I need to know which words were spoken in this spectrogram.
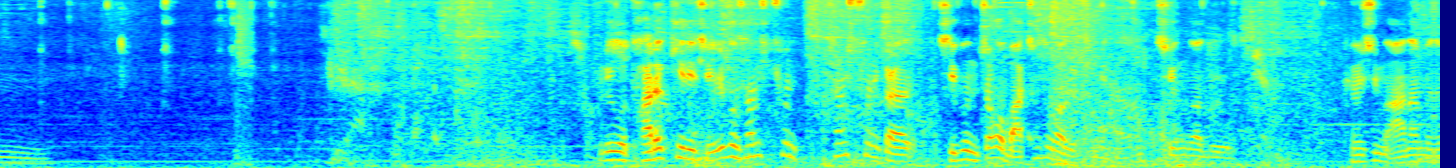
음. 그리고 다르킨이 지금 1분 30초 30초니까 집은 저거 맞춰서 가겠습니다. 지금 가도 변심 안 하면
